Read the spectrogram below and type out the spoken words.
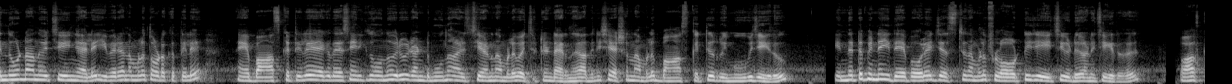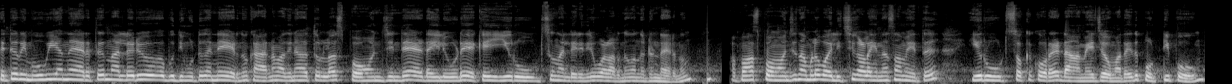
എന്തുകൊണ്ടാണെന്ന് വെച്ച് കഴിഞ്ഞാൽ ഇവരെ നമ്മൾ തുടക്കത്തിൽ ബാസ്ക്കറ്റിൽ ഏകദേശം എനിക്ക് തോന്നുന്നു ഒരു രണ്ട് മൂന്ന് ആഴ്ചയാണ് നമ്മൾ വെച്ചിട്ടുണ്ടായിരുന്നത്. അതിനുശേഷം നമ്മൾ ബാസ്ക്കറ്റ് റിമൂവ് ചെയ്തു. എന്നിട്ട് പിന്നെ ഇതേപോലെ ജസ്റ്റ് നമ്മൾ ഫ്ലോട്ട് ചെയ്യിച്ച് ഇടുകയാണ് ചെയ്തത്. ബാസ്ക്കറ്റ് റിമൂവ് ചെയ്യാൻ നേരത്ത് നല്ലൊരു ബുദ്ധിമുട്ട് തന്നെയായിരുന്നു. കാരണം അതിനകത്തുള്ള സ്പോഞ്ചിന്റെ ഇടയിലൂടെയൊക്കെ ഈ റൂട്ട്സ് നല്ല രീതിയിൽ വളർന്നു വന്നിട്ടുണ്ടായിരുന്നു. അപ്പോൾ ആ സ്പോഞ്ച് നമ്മൾ വലിച്ചു കളയുന്ന സമയത്ത് ഈ റൂട്ട്സൊക്കെ കുറേ ഡാമേജ് ആവും. അതായത് പൊട്ടിപ്പോവും.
